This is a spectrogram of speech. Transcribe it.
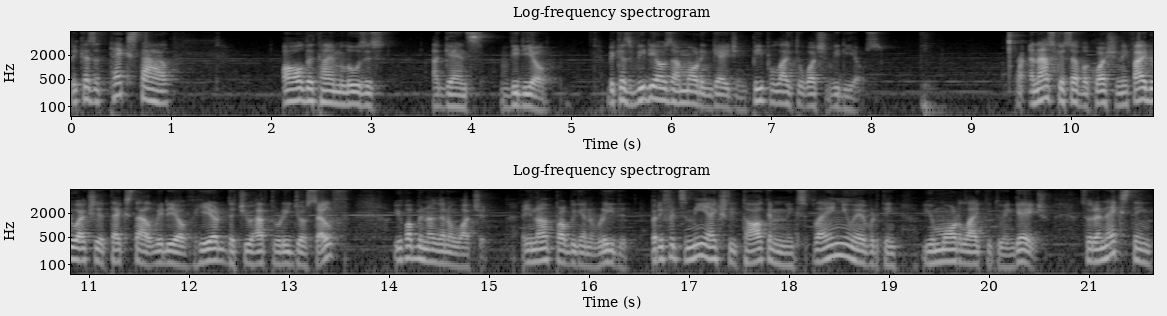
because a textile all the time loses against video because videos are more engaging. People like to watch videos. And ask yourself a question. If I do actually a textile video here that you have to read yourself, you're probably not gonna watch it. You're not probably gonna read it. But if it's me actually talking and explaining you everything, you're more likely to engage. So the next thing,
